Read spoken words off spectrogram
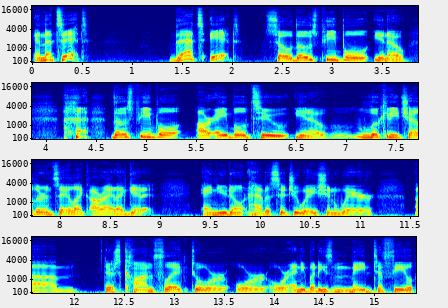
and that's it. That's it. So those people, you know, those people are able to, you know, look at each other and say, like, all right, I get it. And you don't have a situation where um, there's conflict or or or anybody's made to feel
